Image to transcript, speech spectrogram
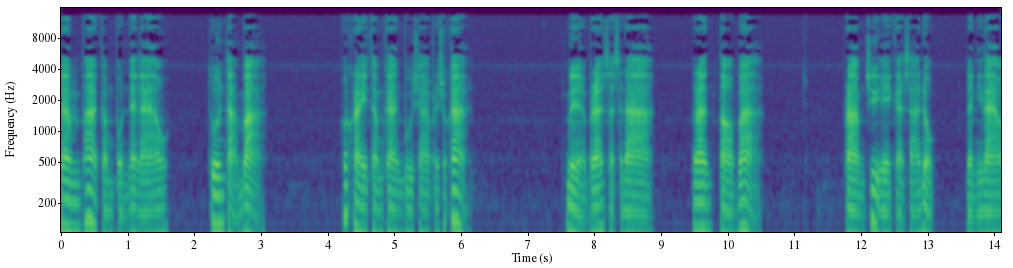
จำผ้ากำปนได้แล้ว ทูลถามว่า ก็ใครทำการบูชาพระชก้า เมื่อพระศาสดาตรัสตอบว่า พราหมณ์ชื่อเอกาสาดกดังนี้แล้ว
